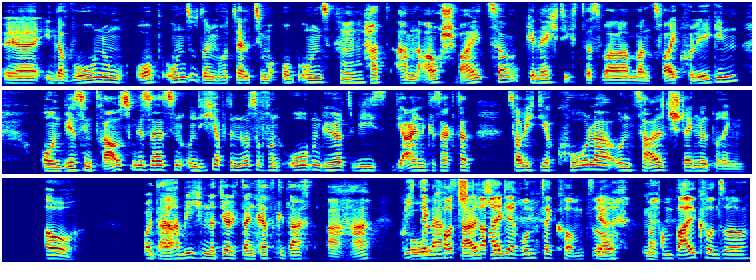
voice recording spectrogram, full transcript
äh, in der Wohnung ob uns oder im Hotelzimmer ob uns mhm. hat, haben auch Schweizer genächtigt. Das war, waren zwei Kolleginnen. Und wir sind draußen gesessen und ich habe dann nur so von oben gehört, wie die eine gesagt hat, soll ich dir Cola und Salzstängel bringen? Oh. Und da ja. habe ich natürlich dann gerade gedacht, aha, Cola, Nicht der Kotzstrahl, der runterkommt, so ja, vom Balkon so,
